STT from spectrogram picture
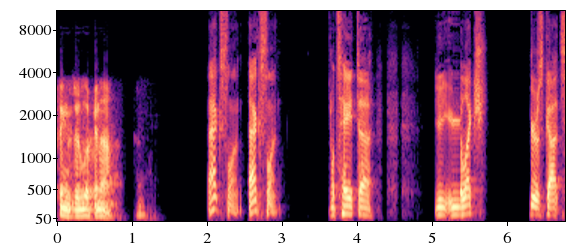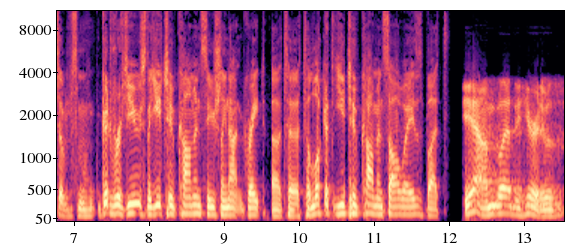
things are looking up. Excellent, excellent. Well, Tate, uh, your, your lecture got some some good reviews in the YouTube comments. Usually not great uh, to to look at the YouTube comments always, but yeah, I'm glad to hear it. It was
